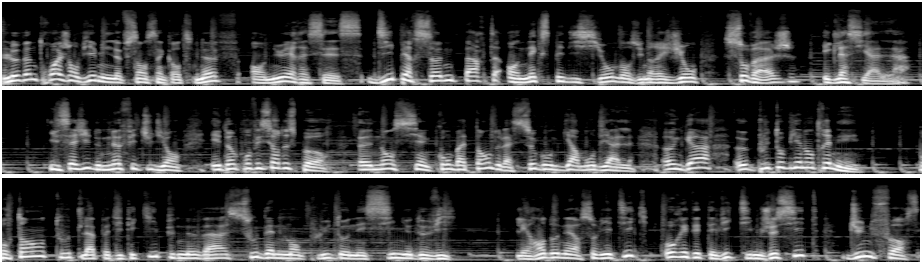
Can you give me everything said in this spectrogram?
Le 23 janvier 1959, en URSS, 10 personnes partent en expédition dans une région sauvage et glaciale. Il s'agit de 9 étudiants et d'un professeur de sport, un ancien combattant de la Seconde Guerre mondiale, un gars euh, plutôt bien entraîné. Pourtant, toute la petite équipe ne va soudainement plus donner signe de vie. Les randonneurs soviétiques auraient été victimes, je cite, d'une force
